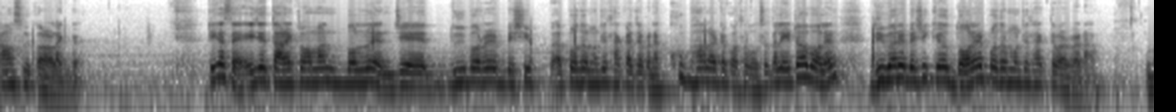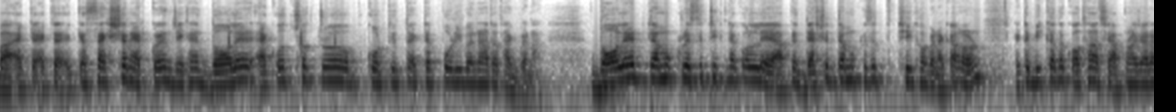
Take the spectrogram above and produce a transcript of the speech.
কাউন্সিল করা লাগবে। ঠিক আছে? এই যে তারেক রহমান বললেন যে দুইবারের বেশি প্রধানমন্ত্রী থাকা যাবে না, খুব ভালো একটা কথা বলছে। তাহলে এটাও বলেন, দুইবারের বেশি কেউ দলের প্রধানমন্ত্রী থাকতে পারবে না। বা একটা একটা একটা সেকশন অ্যাড করেন যেখানে দলের একচ্ছত্র কর্তৃত্ব একটা পরিবারের হাতে থাকবে না। দলের ডেমোক্রেসি ঠিক না করলে আপনি দেশের ডেমোক্রেসি ঠিক হবে না। কারণ একটা বিখ্যাত কথা আছে, আপনারা যারা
